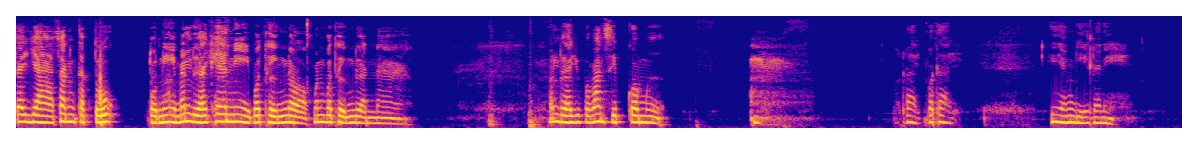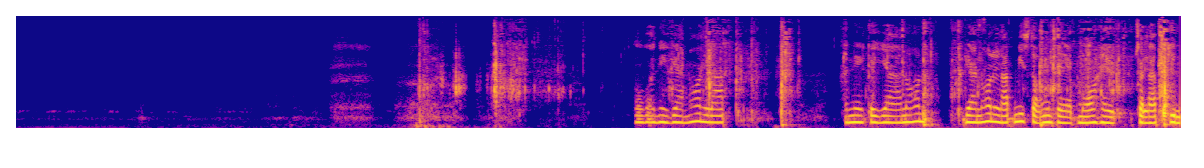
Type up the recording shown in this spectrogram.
แต่ยาสั้นกระตุก ตัวนี้มันเหลือแค่นี้พอถึงดอก มันพอถึงเดือนหนา มันเหลืออยู่ประมาณสิบกว่ามือ ได้บ่ได้อียังอีกแล้วนี่โอ้อันนี้ยานอนหลับ อันนี้ก็ยานอน ยานอนหลับมีสองแบบหมอให้สลับกิน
